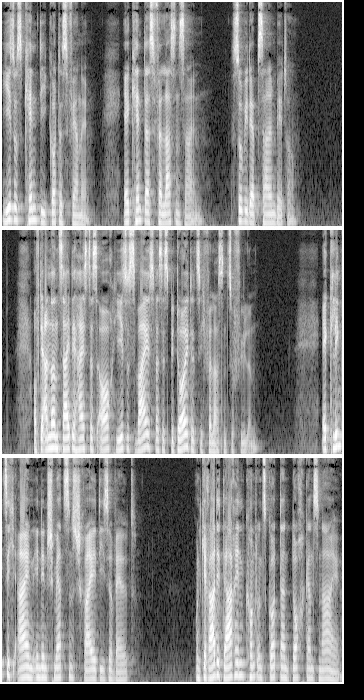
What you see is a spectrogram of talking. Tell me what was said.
Jesus kennt die Gottesferne. Er kennt das Verlassensein, so wie der Psalmbeter. Auf der anderen Seite heißt das auch, Jesus weiß, was es bedeutet, sich verlassen zu fühlen. Er klingt sich ein in den Schmerzensschrei dieser Welt. Und gerade darin kommt uns Gott dann doch ganz nahe.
